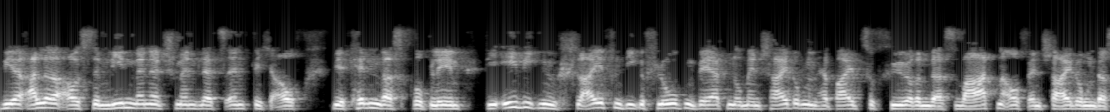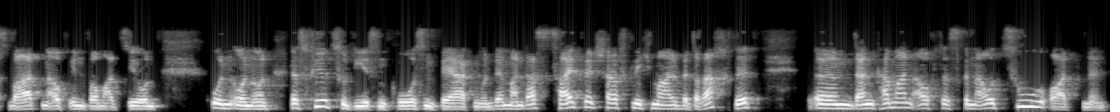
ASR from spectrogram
wir alle aus dem Lean-Management letztendlich auch, wir kennen das Problem, die ewigen Schleifen, die geflogen werden, um Entscheidungen herbeizuführen, das Warten auf Entscheidungen, das Warten auf Informationen und, und, und. Das führt zu diesen großen Bergen. Und wenn man das zeitwirtschaftlich mal betrachtet, dann kann man auch das genau zuordnen.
